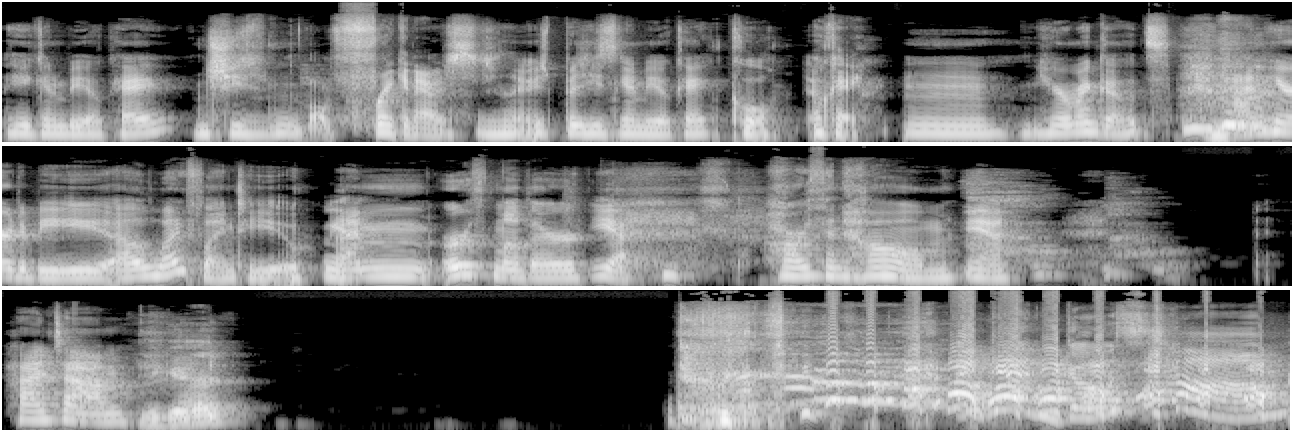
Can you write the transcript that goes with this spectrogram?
he- he gonna be okay? And she's freaking out. But he's gonna be okay. Cool. Okay. Mm, here are my goats. I'm here to be a lifeline to you. Yeah. I'm Earth Mother, Yeah. hearth and home. Yeah. Hi, Tom. You good? Again, Ghost Tom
